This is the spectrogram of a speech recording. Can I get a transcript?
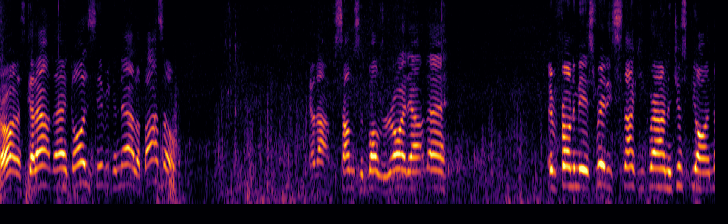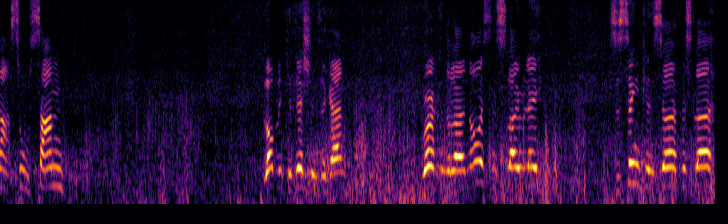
Alright, let's get out there guys, see if we can nail a basil. Get that Samson bomb right out there. In front of me it's really snaggy ground and just behind that's all sand. Lovely conditions again. Working the lure nice and slowly. It's a sinking surface lure,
